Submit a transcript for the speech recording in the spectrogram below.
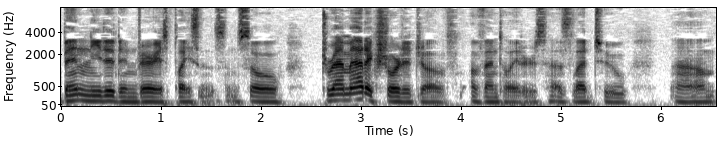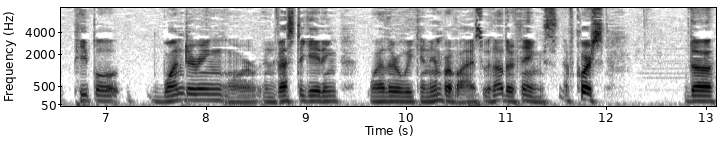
been needed in various places. And so, dramatic shortage of, of ventilators has led to um, people wondering or investigating whether we can improvise with other things. Of course, the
